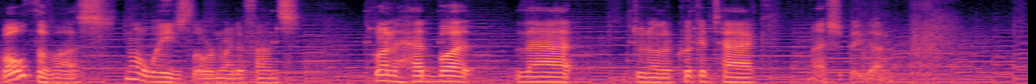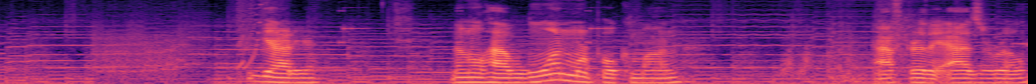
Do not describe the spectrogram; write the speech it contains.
Both of us? No way he's lowered my defense. Go ahead and headbutt that. Do another quick attack. That should be good. Get out of here. Then we'll have one more Pokemon after the Azurill.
